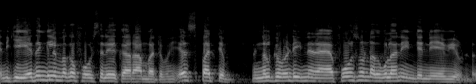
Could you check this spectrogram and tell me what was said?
എനിക്ക് ഏതെങ്കിലുമൊക്കെ ഫോഴ്സിലേക്ക് കയറാൻ പറ്റുമോ? യെസ് പറ്റും. നിങ്ങൾക്ക് വേണ്ടി ഇന്ത്യൻ എയർഫോഴ്സ് ഉണ്ട് അതുപോലെ തന്നെ ഇന്ത്യൻ നേവി ഉണ്ട്.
